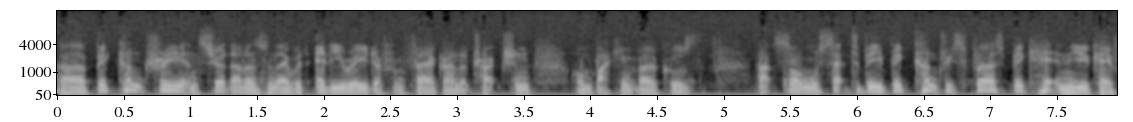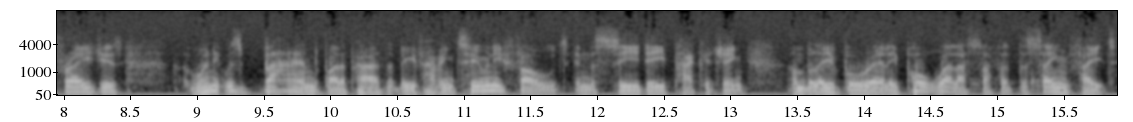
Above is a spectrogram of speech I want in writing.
Uh, Big Country and Stuart Adamson there with Eddie Reader from Fairground Attraction on backing vocals. That song was set to be Big Country's first big hit in the UK for ages when it was banned by the powers that be for having too many folds in the CD packaging. Unbelievable, really. Paul Weller suffered the same fate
